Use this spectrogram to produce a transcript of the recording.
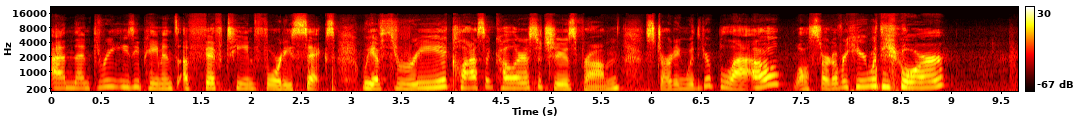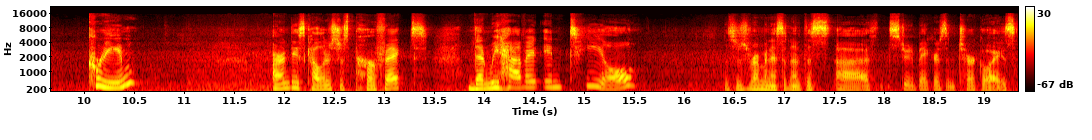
And then then three easy payments of $15.46. We have three classic colors to choose from, starting with your black. Oh, I'll start over here with your cream. Aren't these colors just perfect? Then we have it in teal. This is reminiscent of the uh, Studebakers in turquoise.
